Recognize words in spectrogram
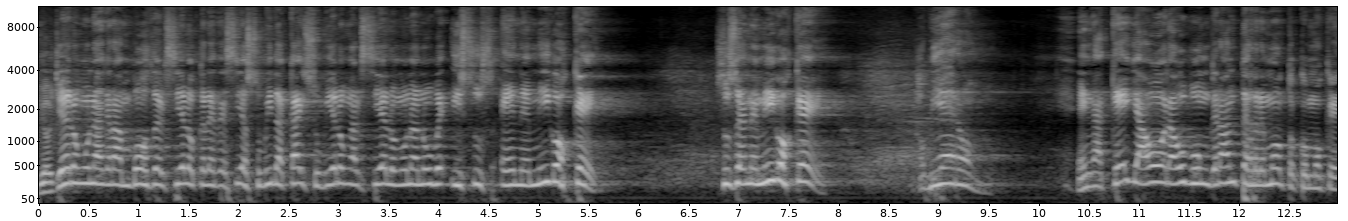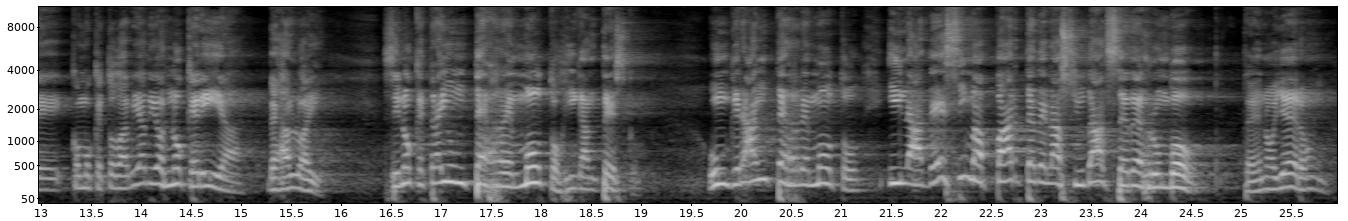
Y oyeron una gran voz del cielo que les decía, subid acá y subieron al cielo en una nube. ¿Y sus enemigos qué? ¿Sus enemigos qué? Lo vieron. En aquella hora hubo un gran terremoto, como que, como que todavía Dios no quería dejarlo ahí, sino que trae un terremoto gigantesco. Un gran terremoto y la décima parte de la ciudad se derrumbó. Ustedes no oyeron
